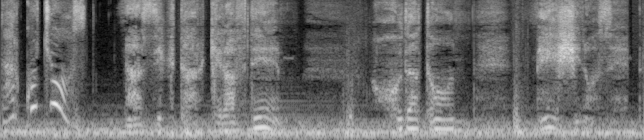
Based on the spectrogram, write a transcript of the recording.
در کجاست؟ نزدیکتر که رفتیم خودتان می‌شناسید.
